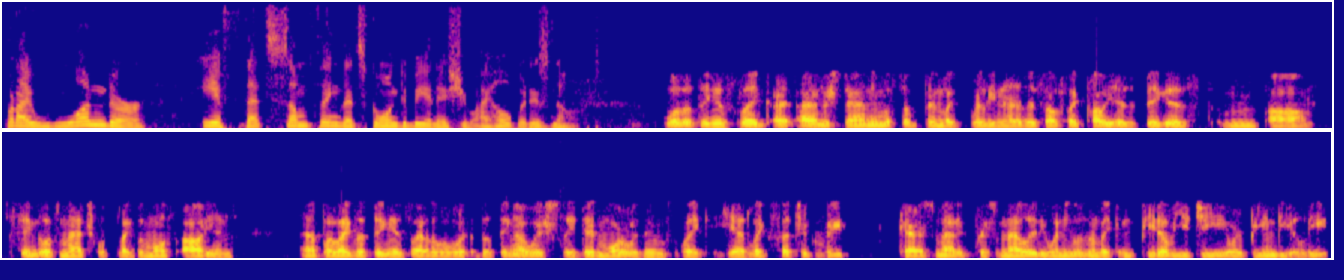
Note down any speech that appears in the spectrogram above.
But I wonder if that's something that's going to be an issue. I hope it is not. Well, the thing is, like, I, I understand he must have been like really nervous. That was like probably his biggest mm, um, singles match with like the most audience. Uh, but like the thing is, the, the thing I wish they did more with him, is, like he had like such a great charismatic personality when he was in like in PWG or being the elite.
